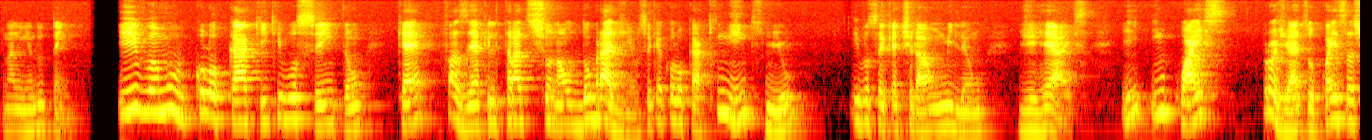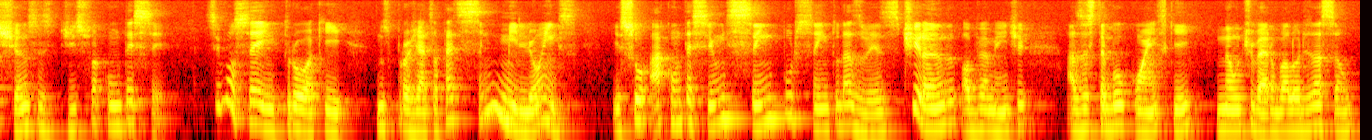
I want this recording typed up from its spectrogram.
na linha do tempo. E vamos colocar aqui que você, então, quer fazer aquele tradicional dobradinho. Você quer colocar 500 mil e você quer tirar um milhão de reais. E em quais projetos ou quais as chances disso acontecer? Se você entrou aqui nos projetos até 100 milhões, isso aconteceu em 100% das vezes, tirando, obviamente, as stablecoins que não tiveram valorização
